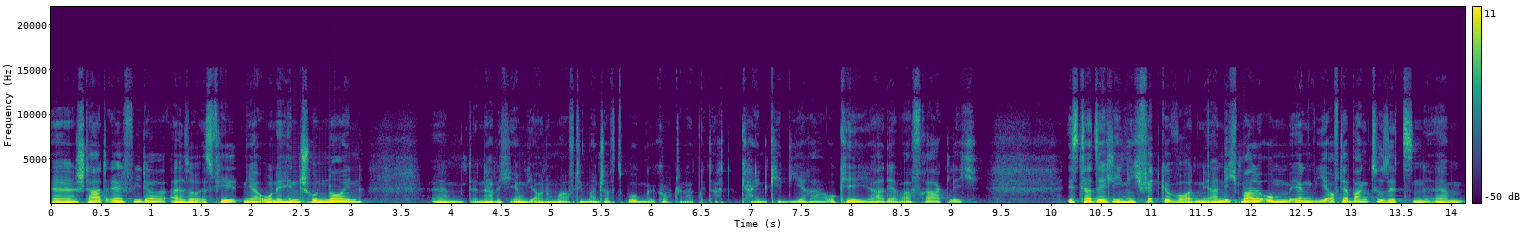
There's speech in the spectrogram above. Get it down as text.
äh, Startelf wieder. Also es fehlten ja ohnehin schon neun. Ähm, dann habe ich irgendwie auch nochmal auf den Mannschaftsbogen geguckt und habe gedacht, kein Kedira, okay, ja, der war fraglich. Ist tatsächlich nicht fit geworden, ja, nicht mal um irgendwie auf der Bank zu sitzen. Ähm,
